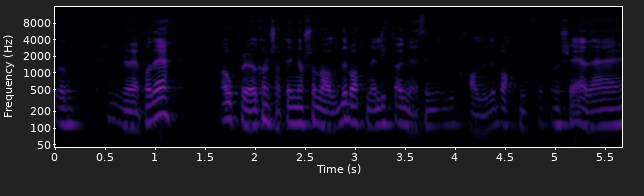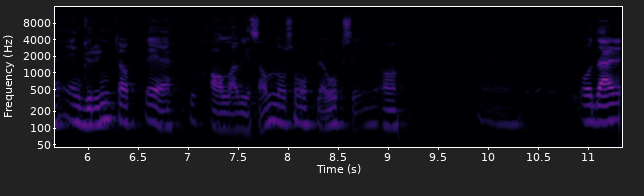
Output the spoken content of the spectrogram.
hvordan henger med på det. Og jeg opplever kanskje at den nasjonale debatten er litt annerledes enn den lokale debatten. Så kanskje er det en grunn til at det er lokalavisene nå som opplever oppsving. Og, eh, og der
